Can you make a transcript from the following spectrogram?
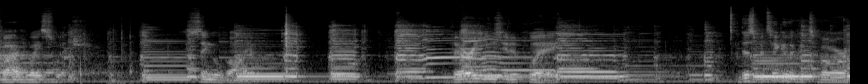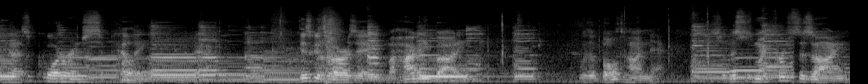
five-way switch, single volume. Very easy to play. This particular guitar has quarter-inch sapelli in the back. This guitar is a mahogany body with a bolt-on neck. So this was my first design,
